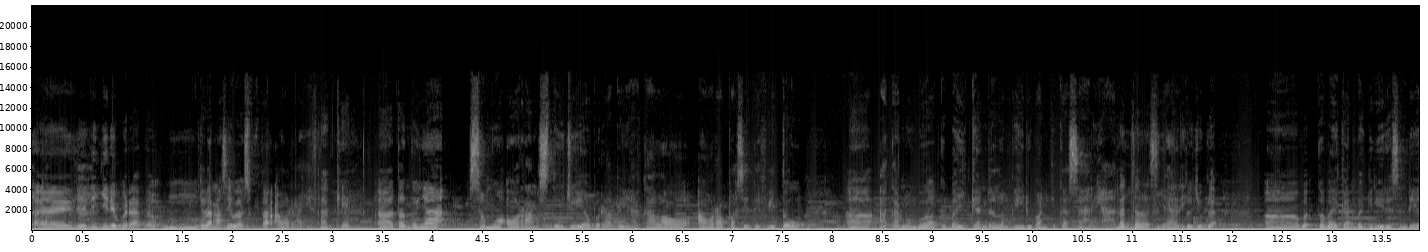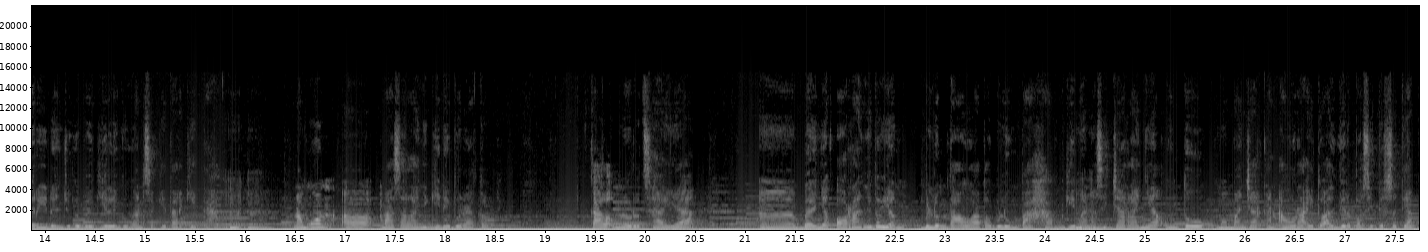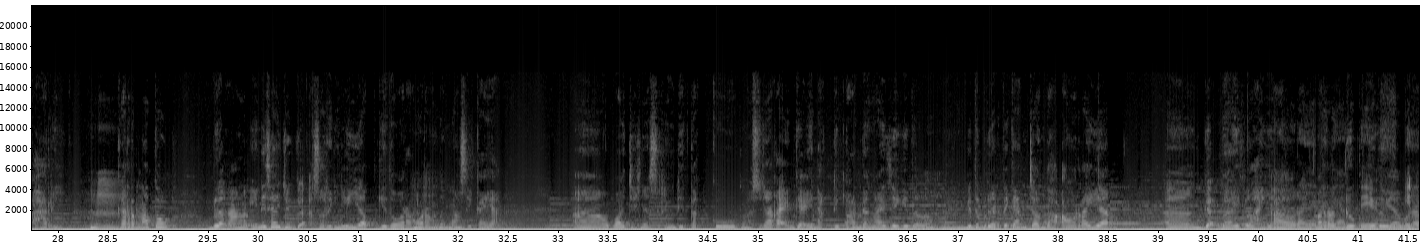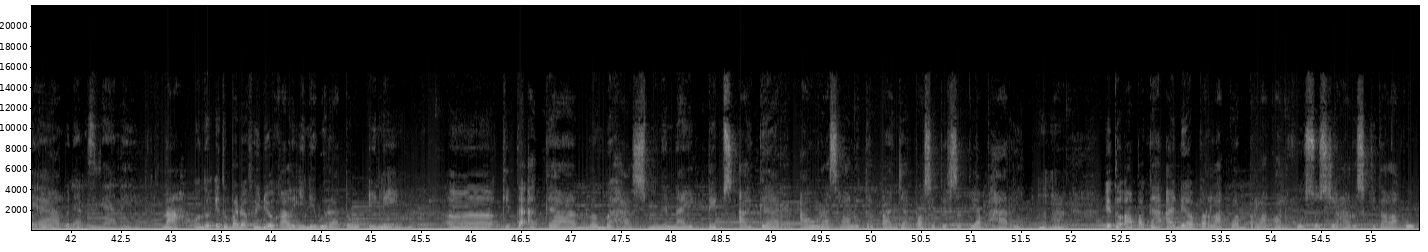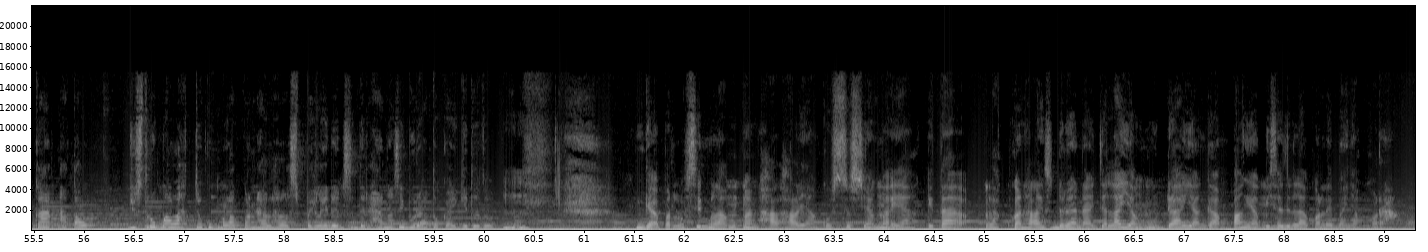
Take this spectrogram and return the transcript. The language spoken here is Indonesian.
Eh, jadi gini Bu Ratu, Mm-mm. kita masih bahas seputar aura ya. Oke. Eh, tentunya semua orang setuju ya Bu Ratu ya kalau aura positif itu eh, akan membawa kebaikan dalam kehidupan kita sehari-hari. Betul Ya, sekali. itu juga eh, kebaikan bagi diri sendiri dan juga bagi lingkungan sekitar kita. Mm-mm. Namun eh, masalahnya gini Bu Ratu, kalau menurut saya eh, banyak orang itu yang belum tahu atau belum paham gimana Mm-mm. sih caranya untuk memancarkan aura itu agar positif setiap hari. Mm-mm. Karena tuh belakangan ini saya juga sering lihat gitu orang-orang tuh Mm-mm. masih kayak eh, wajahnya sering ditekuk, maksudnya kayak nggak enak dipandang aja gitu loh. Mm-mm. Itu berarti kan contoh aura yang eh, nggak baik lah ya, Auranya meredup negatif. gitu ya Bu Ratu Iya, ya. benar Mm. sekali. Nah untuk itu pada video kali ini Bu Ratu, ini Mm-mm. eh, kita akan membahas mengenai tips agar aura selalu terpancar positif setiap hari. Mm-mm. Nah, itu apakah ada perlakuan-perlakuan khusus yang harus kita lakukan atau justru malah cukup melakukan hal-hal sepele dan sederhana sih Bu Ratu kayak gitu tuh? Mm-mm. nggak perlu sih melakukan hal-hal yang khusus ya mbak ya kita lakukan hal yang sederhana aja lah yang Mm-mm. mudah yang gampang yang bisa dilakukan oleh banyak orang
